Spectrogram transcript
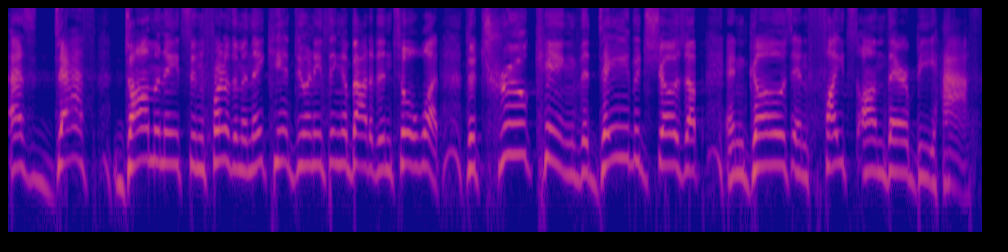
as death dominates in front of them and they can't do anything about it until what? The true king, the David, shows up and goes and fights on their behalf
